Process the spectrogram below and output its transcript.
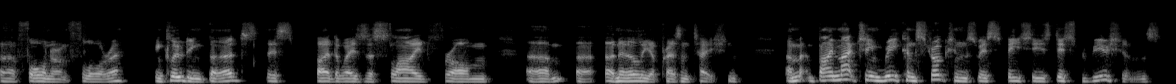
uh, fauna and flora, including birds. This, by the way, is a slide from um, uh, an earlier presentation. Um, by matching reconstructions with species distributions,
